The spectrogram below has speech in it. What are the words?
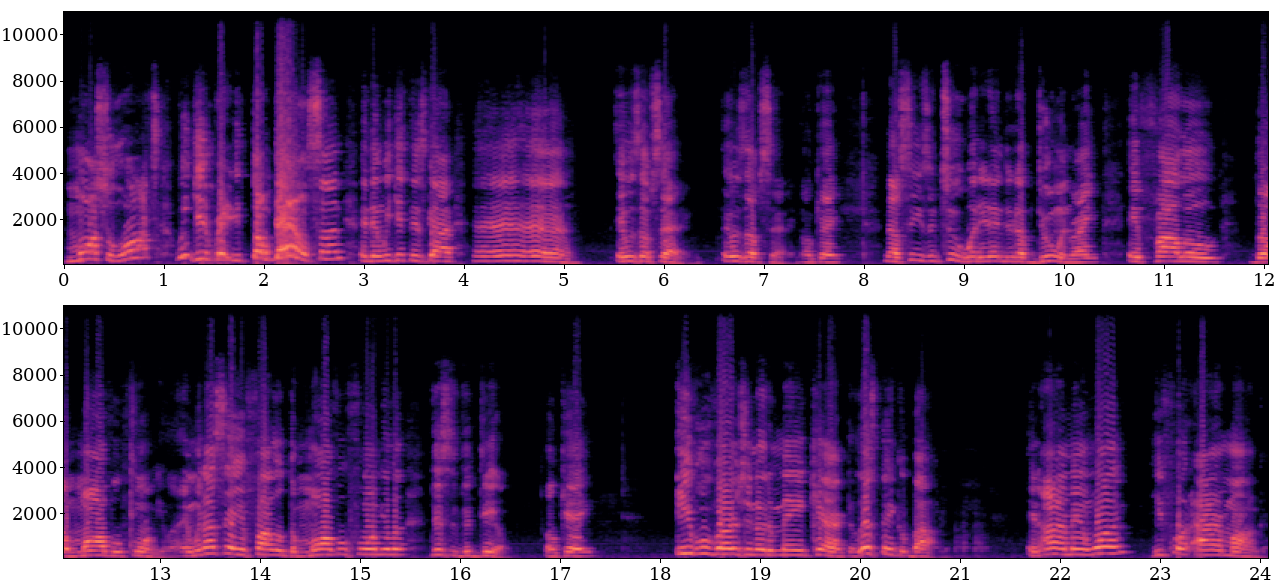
martial arts, we getting ready to throw down, son. And then we get this guy. It was upsetting. It was upsetting. Okay. Now season two, what it ended up doing, right? It followed the Marvel formula, and when I say it followed the Marvel formula, this is the deal. Okay evil version of the main character. Let's think about it. In Iron Man 1, he fought Ironmonger.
